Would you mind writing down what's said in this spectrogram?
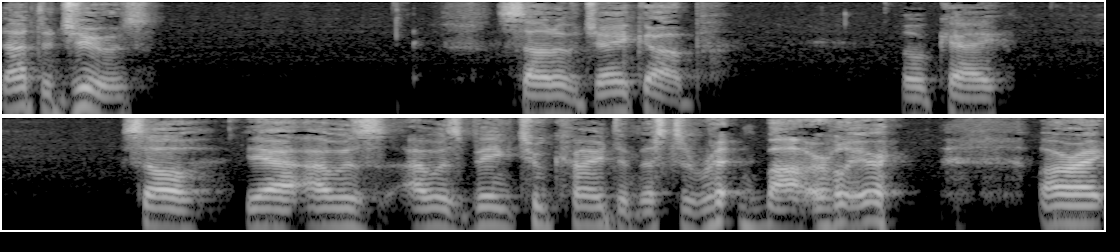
not the Jews. Son of Jacob. Okay. So yeah, I was I was being too kind to Mr. Ritenbaugh earlier. All right.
